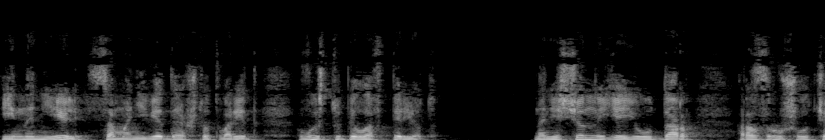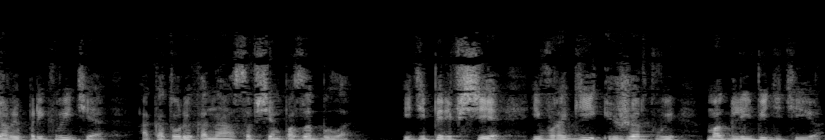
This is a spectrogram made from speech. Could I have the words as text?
и Наниэль, сама не ведая, что творит, выступила вперед. Нанесенный ею удар разрушил чары прикрытия, о которых она совсем позабыла. И теперь все, и враги, и жертвы, могли видеть ее.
